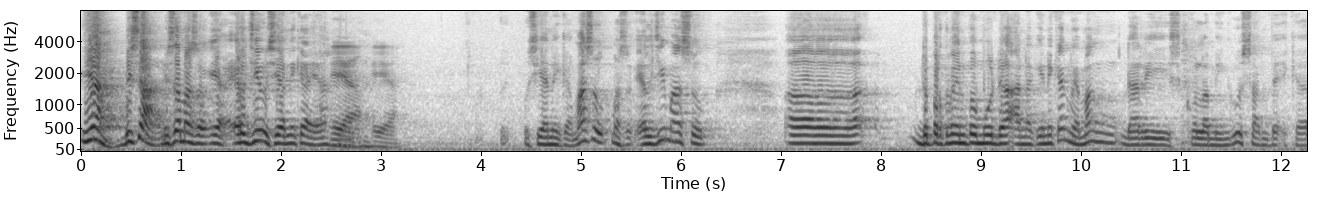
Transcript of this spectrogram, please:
Iya, bisa, bisa masuk. Ya, LG usia nikah ya. Iya, iya. Usia nikah masuk, masuk LG masuk. Eh Departemen Pemuda Anak ini kan memang dari sekolah minggu sampai ke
